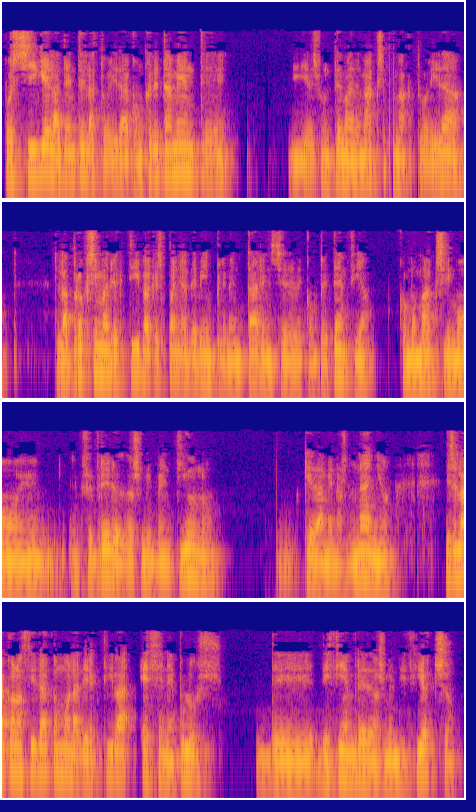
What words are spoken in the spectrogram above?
pues sigue latente en la actualidad. Concretamente, y es un tema de máxima actualidad, la próxima directiva que España debe implementar en sede de competencia, como máximo en, febrero de 2021, queda menos de un año, es la conocida como la directiva ECN Plus de diciembre de 2018,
